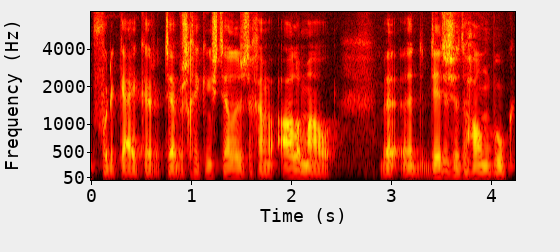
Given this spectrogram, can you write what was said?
voor de kijker ter beschikking stellen. Dus dan gaan we allemaal. we- eh, dit is het handboek.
